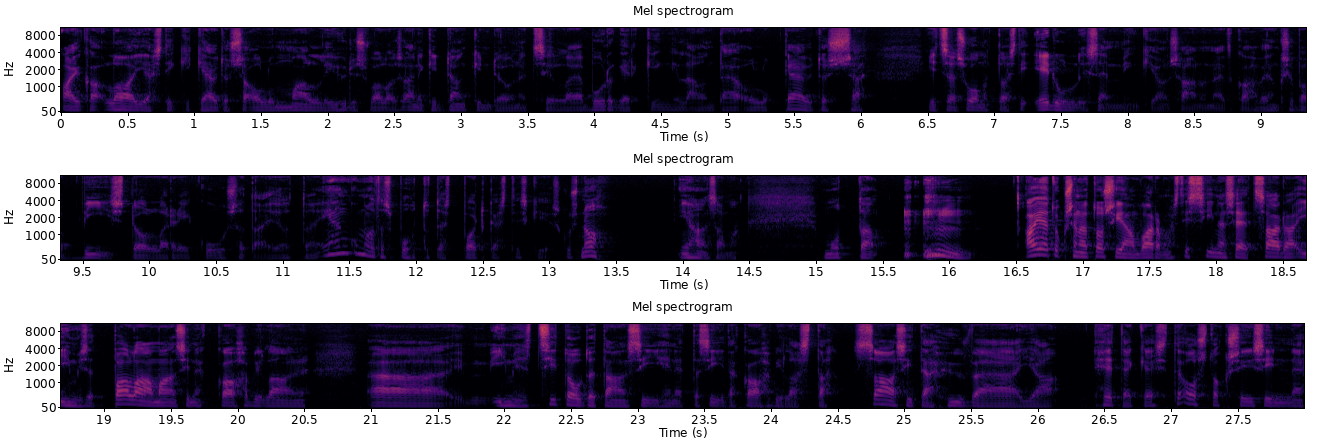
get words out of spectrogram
aika laajastikin käytössä ollut malli Yhdysvalloissa, ainakin Dunkin Donutsilla ja Burger Kingillä on tämä ollut käytössä. Itse asiassa huomattavasti edullisemminkin on saanut näitä kahveja, onko se jopa 5 dollaria kuussa tai jotain. Ihan kuin me oltaisiin puhuttu tästä podcastissakin joskus. No, ihan sama. Mutta ajatuksena tosiaan varmasti siinä se, että saadaan ihmiset palaamaan sinne kahvilaan, ää, ihmiset sitoutetaan siihen, että siitä kahvilasta saa sitä hyvää ja he tekevät sitten ostoksia sinne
